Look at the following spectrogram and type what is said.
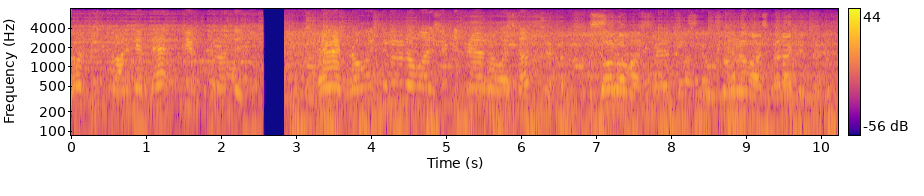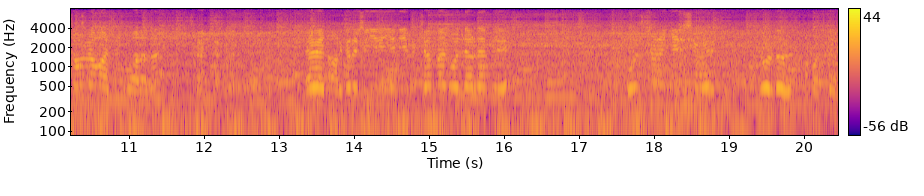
4-3 galibiyetle 1-0 öndeyiz. Evet, rövanşların rövanşı, bitmeyen rövanşlar. Zor rövanş. Zor rövanş merak etme. Son rövanş bu arada. evet, arkadaşın yine yediği mükemmel gollerden biri. Pozisyonun gelişimi. Dur dur, kapatacağız.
